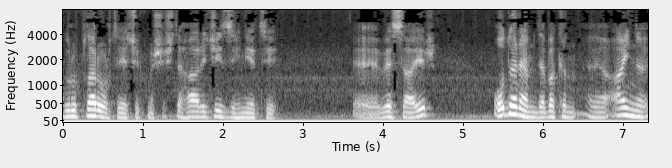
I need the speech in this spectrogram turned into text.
gruplar ortaya çıkmış. İşte harici zihniyeti e, vesaire. O dönemde bakın e, aynı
